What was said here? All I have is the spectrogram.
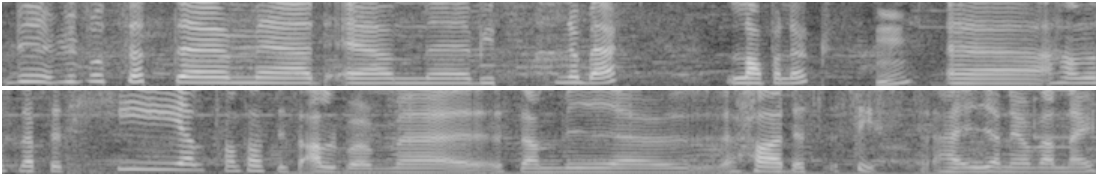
Vi, vi fortsätter med en eh, brittisk snubbe, Lapalux. Mm. Eh, han har släppt ett helt fantastiskt album eh, sen vi eh, hördes sist här i Jenny och Vänner.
